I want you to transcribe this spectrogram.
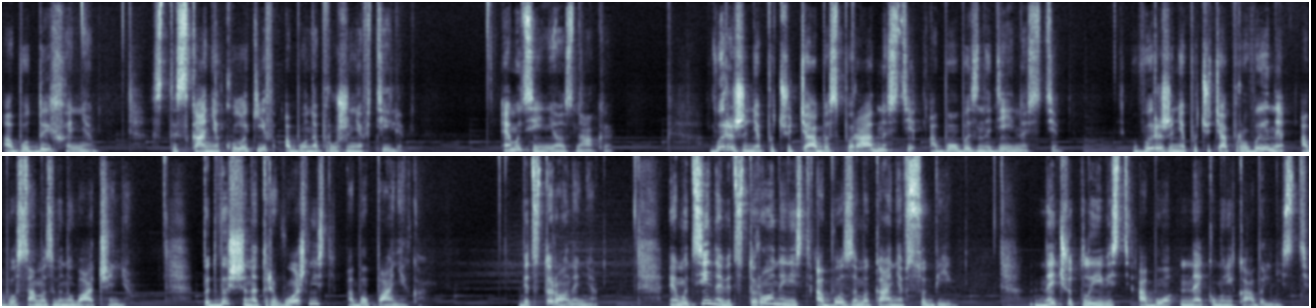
або дихання, стискання кулаків або напруження в тілі, емоційні ознаки, вираження почуття безпорадності або безнадійності, вираження почуття провини або самозвинувачення, підвищена тривожність або паніка, відсторонення. емоційна відстороненість або замикання в собі, нечутливість або некомунікабельність,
